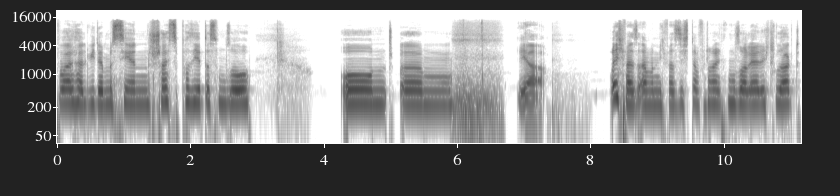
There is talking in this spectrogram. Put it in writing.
weil halt wieder ein bisschen Scheiße passiert ist und so. Und, ähm, ja. Ich weiß einfach nicht, was ich davon halten soll, ehrlich gesagt.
